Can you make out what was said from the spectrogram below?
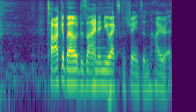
Talk about design and UX constraints in higher ed.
